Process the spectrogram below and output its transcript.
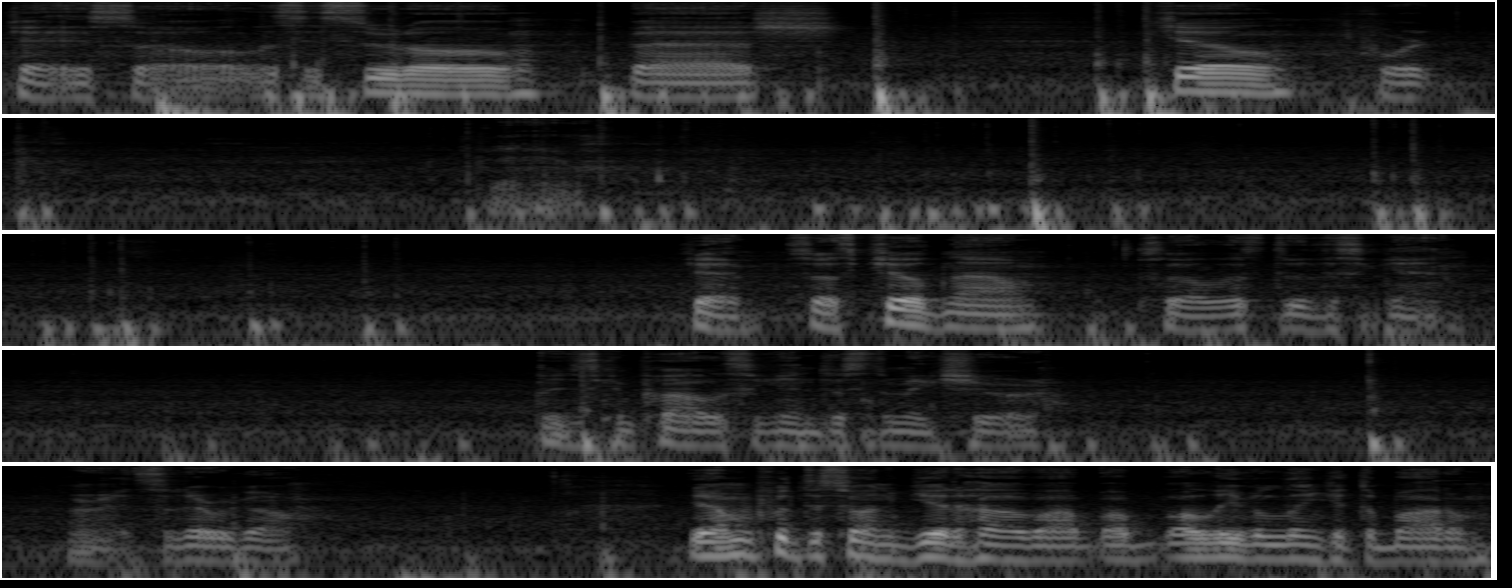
Okay so let's see sudo bash kill port. Okay, so it's killed now. So let's do this again. Let me just compile this again just to make sure. Alright, so there we go. Yeah, I'm to put this on GitHub. I'll, I'll, I'll, leave a link at the bottom.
